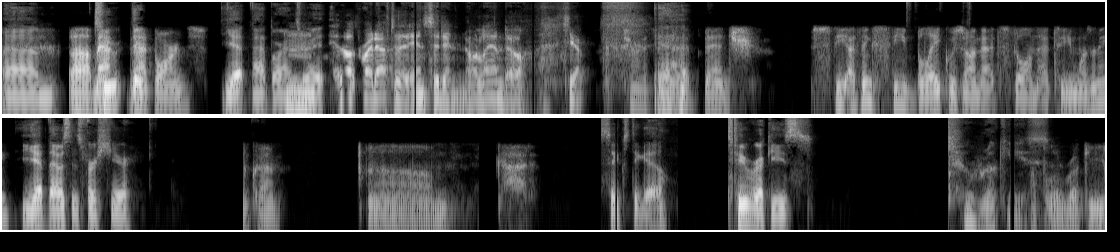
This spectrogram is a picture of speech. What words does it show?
Um, uh, Matt, two, Matt Barnes. Yep, Matt Barnes, mm, right? Yeah, that was right after that incident in Orlando. Yep. I'm trying to think yeah. of that bench. Steve, I think Steve Blake was on that, still on that team, wasn't he? Yep, that was his first year. Okay. Um, God. Six to go. Two rookies. Two rookies. A couple of rookies.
